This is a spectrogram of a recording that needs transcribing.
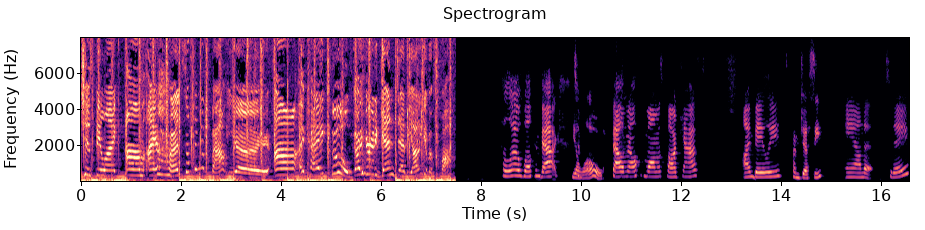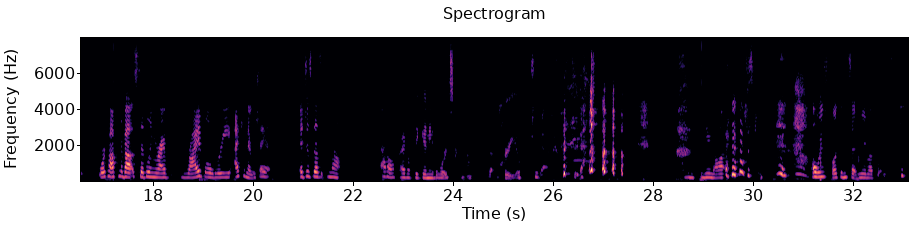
teachers be like, um, I heard something about you. Uh, okay, cool. Go hear it again, Debbie. I don't give a fuck. Hello, welcome back. Hello. Foul Mouth Mama's podcast. I'm Baleigh, I'm Jessie. and today we're talking about sibling ri- rivalry. I can never say it. It just doesn't come out at all. I don't think any of the words come out for you. True that. True that. Can you not? just kidding. Always fucking set me in my place.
